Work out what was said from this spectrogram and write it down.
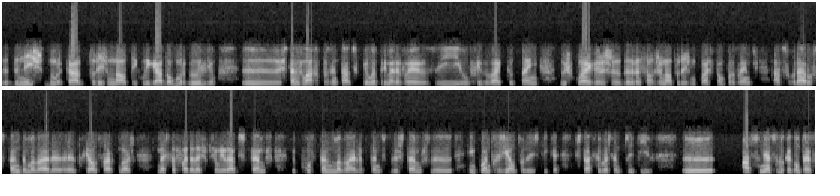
de nicho de mercado de turismo náutico ligado ao mergulho. Eh, estamos lá representados pela primeira vez e o feedback que eu tenho dos colegas da Direção Regional de Turismo que lá estão presentes a assegurar o stand da Madeira, de realçar que nós, nesta feira da especialidade, estamos com o stand Madeira, portanto, estamos enquanto enquanto região turística, está a ser bastante positivo. Uh, à semelhança do que acontece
